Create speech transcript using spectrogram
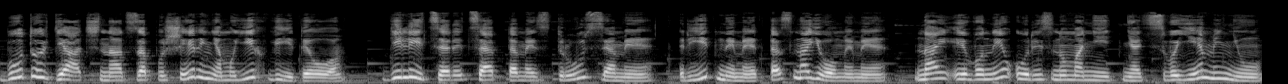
Буду вдячна за поширення моїх відео. Діліться рецептами з друзями, рідними та знайомими. Най і вони урізноманітнять своє меню.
